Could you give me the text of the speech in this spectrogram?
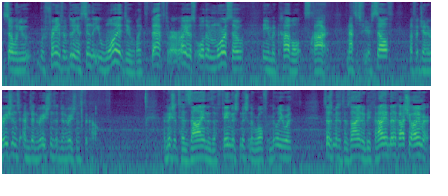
So when you refrain from doing a sin that you want to do, like theft or arayos, all the more so that you makabel schar. And that's just for yourself, but for generations and generations and generations to come. And Mishnah Tezayin is a famous mission that we're all familiar with. Says Mishnah Tezayin, Rabbi Chananya ben Akasha Omer.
